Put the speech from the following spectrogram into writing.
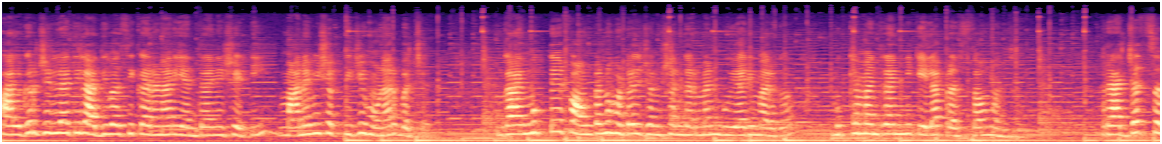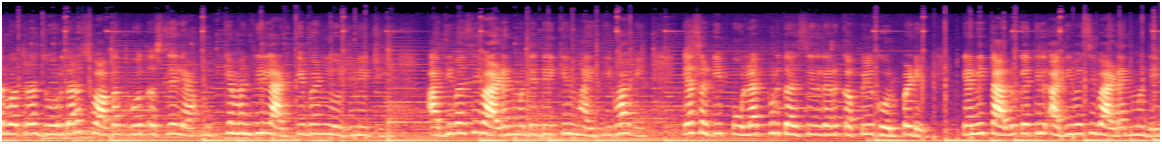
पालघर जिल्ह्यातील आदिवासी करणार यंत्राने शेती मानवी शक्तीची होणार बचत. गायमुख ते फाउंटन हॉटेल जंक्शन दरम्यान भुयारी मार्ग मुख्यमंत्र्यांनी केला प्रस्ताव मंजूर. राज्यात सर्वत्र जोरदार स्वागत होत असलेल्या मुख्यमंत्री लाडकी बहीण योजनेची आदिवासी वाड्यांमध्ये देखील माहिती व्हावी. यासाठी पोलादपूर तहसीलदार कपिल घोरपडे यांनी तालुक्यातील आदिवासी वाड्यांमध्ये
